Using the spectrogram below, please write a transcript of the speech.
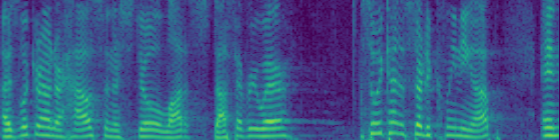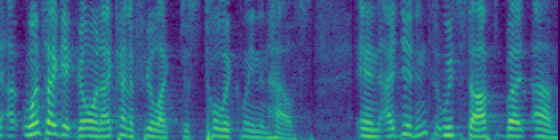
I was looking around our house and there's still a lot of stuff everywhere. So we kind of started cleaning up. And uh, once I get going, I kind of feel like just totally cleaning house. And I didn't. We stopped, but um,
